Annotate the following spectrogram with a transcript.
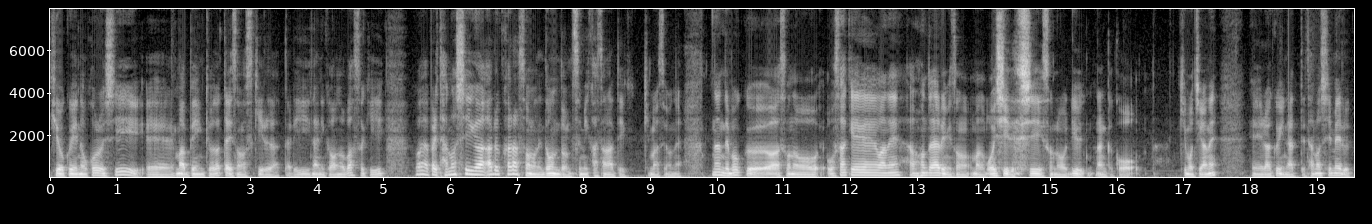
記憶に残るし、えー、まあ勉強だったりそのスキルだったり何かを伸ばす時はやっぱり楽しいがあるからそのねどんどん積み重なっていくきますよね。なんで僕はそのお酒はね本当にある意味そのまあ美味しいですしそのなんかこう気持ちがね、えー、楽になって楽しめる、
